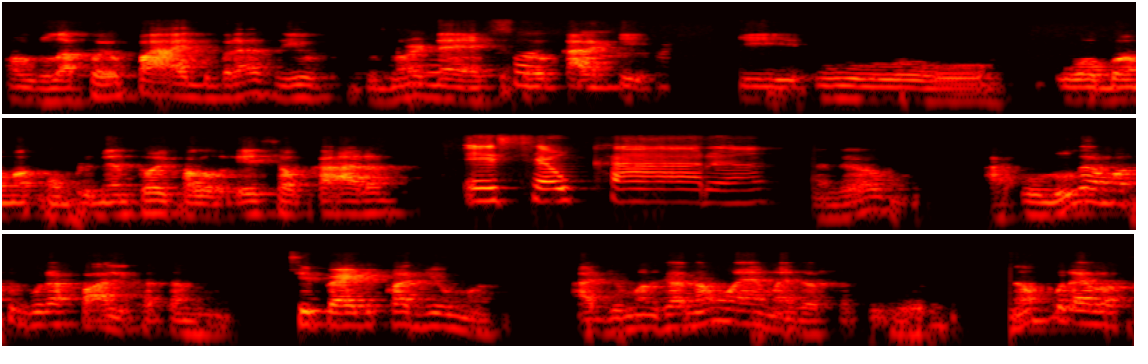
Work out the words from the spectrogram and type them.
O Lula foi o pai do Brasil, do Nordeste. Foi, foi o cara que, que o, o Obama cumprimentou e falou: esse é o cara. Esse é o cara. Entendeu? O Lula é uma figura fálica também. Se perde com a Dilma. A Dilma já não é mais essa figura. Não por ela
